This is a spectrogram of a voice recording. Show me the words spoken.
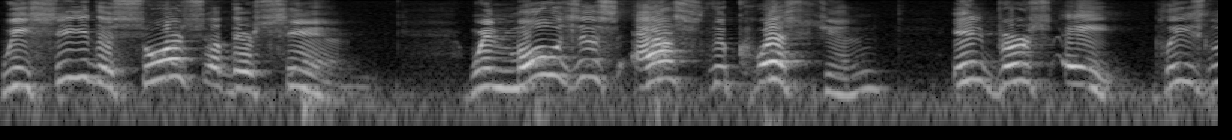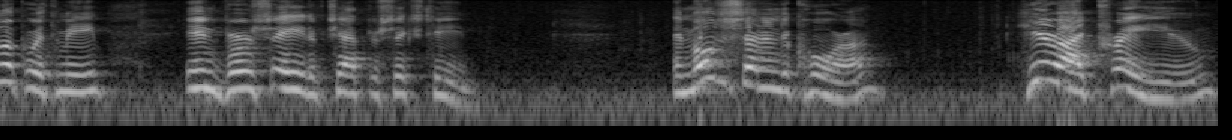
We see the source of their sin when Moses asked the question in verse 8. Please look with me in verse 8 of chapter 16. And Moses said unto Korah, Hear I pray you,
